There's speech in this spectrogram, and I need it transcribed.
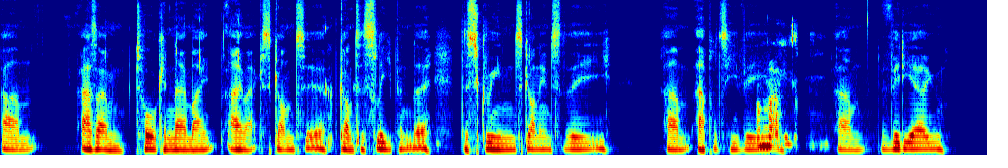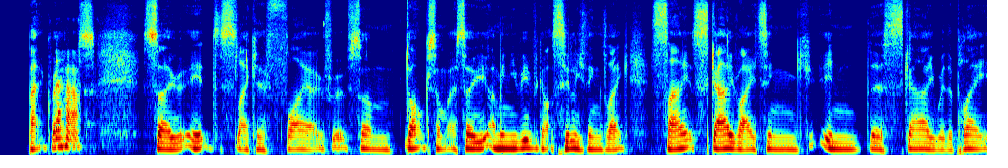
um, as I'm talking now, my iMac's gone to gone to sleep, and the the screen's gone into the um, Apple TV um, video backgrounds. Uh-huh. So it's like a flyover of some dock somewhere. So I mean, you've even got silly things like skywriting in the sky with a plane,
